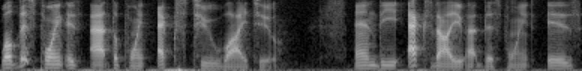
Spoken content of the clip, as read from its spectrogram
Well, this point is at the point x2, y2. And the x value at this point is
